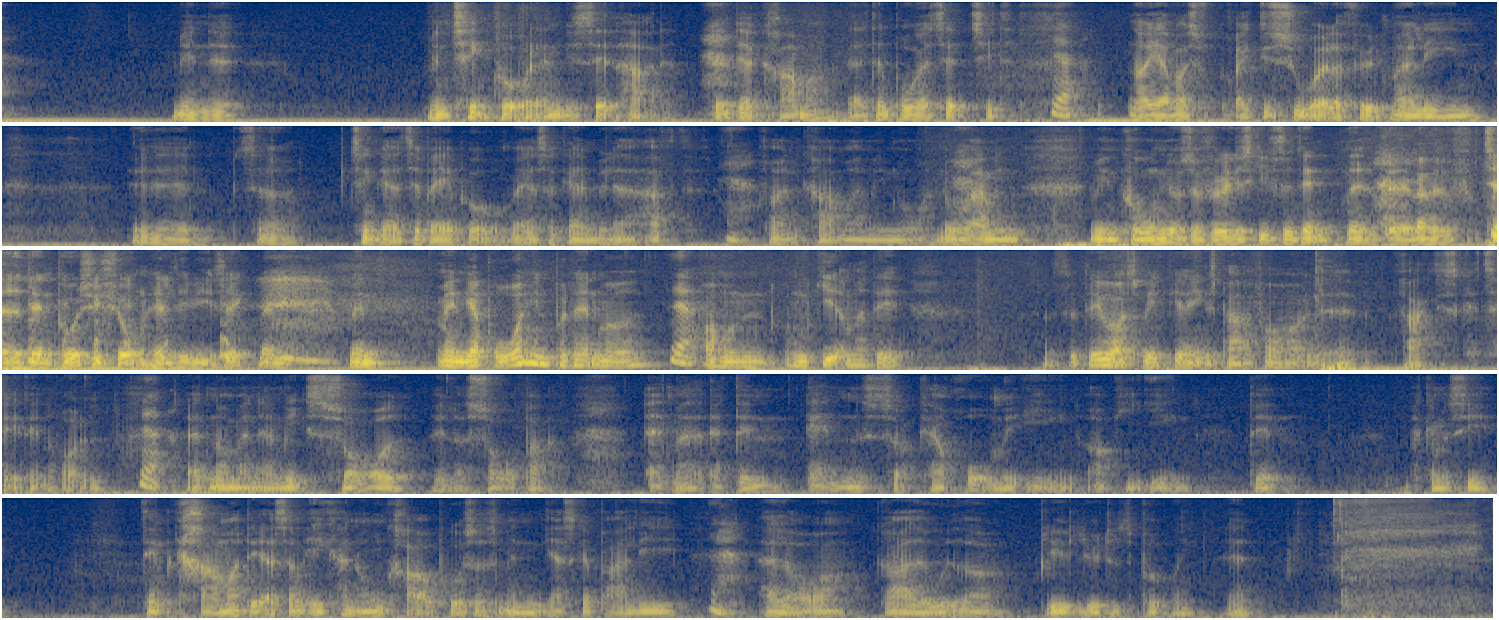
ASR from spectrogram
Men, øh, men tænk på, hvordan vi selv har det. Den der krammer, ja, den bruger jeg selv tit. Ja. Når jeg var rigtig sur eller følte mig alene, øh, så tænker jeg tilbage på, hvad jeg så gerne ville have haft ja. for en krammer af min mor. Nu har min, min kone jo selvfølgelig skiftet den, eller taget den position heldigvis, ikke? Men, men men jeg bruger hende på den måde, ja. og hun, hun giver mig det. Så det er jo også vigtigt, at ens parforhold øh, faktisk kan tage den rolle. Ja. At når man er mest såret eller sårbar, at, man, at den anden så kan rumme en og give en den, hvad kan man sige, den krammer der, som ikke har nogen krav på sig, men jeg skal bare lige ja. have lov at græde ud og blive lyttet på. Ikke? Ja.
